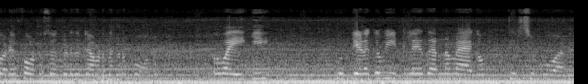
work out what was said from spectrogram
കുറേ ഫോട്ടോസൊക്കെ എടുത്തിട്ട് അവിടെ നിന്ന് പോകുന്നു അപ്പോൾ വൈകി കുട്ടികളൊക്കെ വീട്ടിലേക്ക് തരണം വേഗം തിരിച്ചു പോവാണ്.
